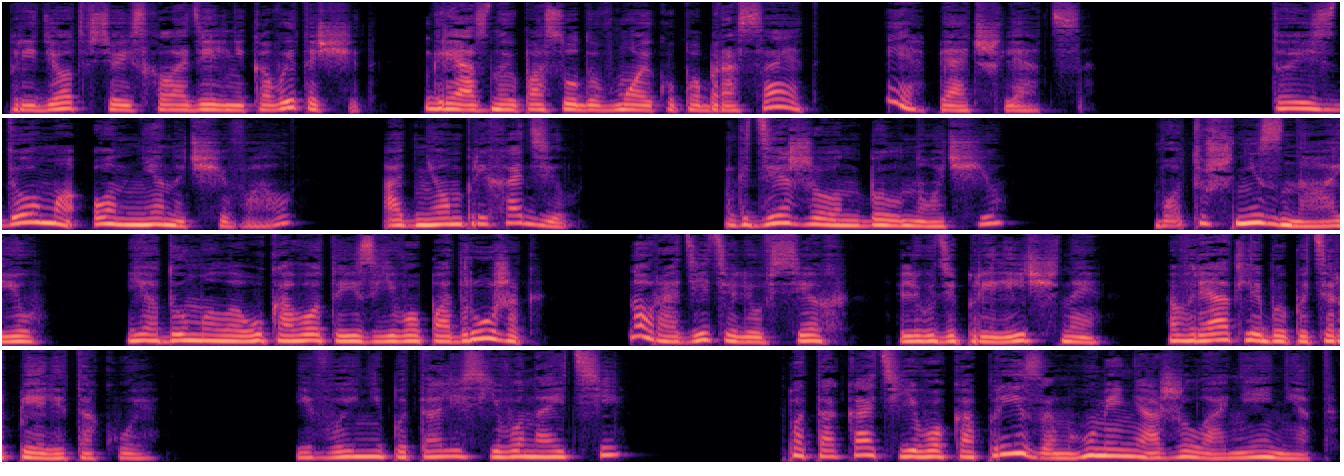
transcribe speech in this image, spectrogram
Придет, все из холодильника вытащит, грязную посуду в мойку побросает и опять шляться. То есть дома он не ночевал, а днем приходил. Где же он был ночью? Вот уж не знаю. Я думала, у кого-то из его подружек, но родители у всех Люди приличные, вряд ли бы потерпели такое. И вы не пытались его найти? Потакать его капризом у меня желания нет.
